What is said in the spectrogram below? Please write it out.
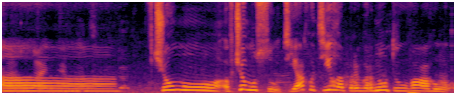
А, в чому, в чому суть? Я хотіла привернути увагу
